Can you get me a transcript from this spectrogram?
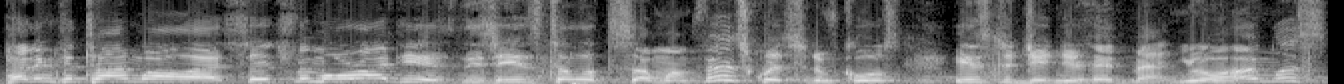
Padding for time while I search for more ideas. This is Tell It to Someone. First question, of course, is to Gingerhead Man. You're homeless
